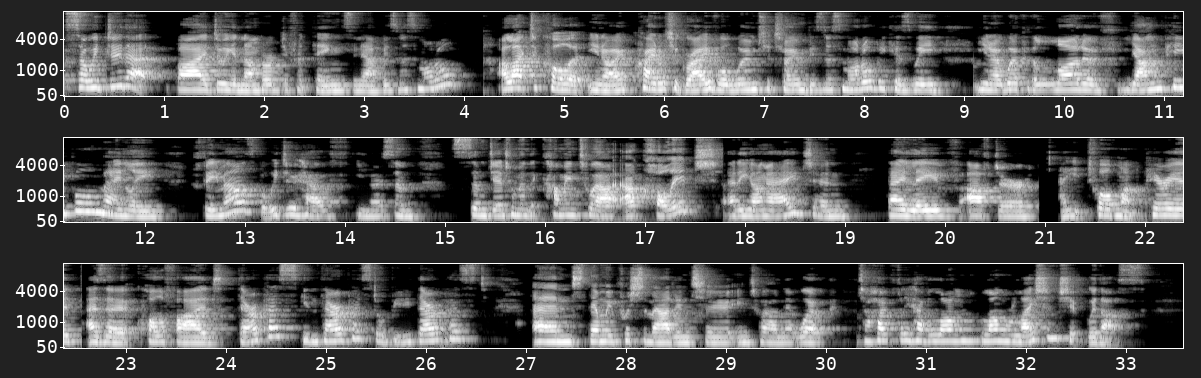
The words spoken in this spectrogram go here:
So we do that by doing a number of different things in our business model. I like to call it, you know, cradle to grave or womb to tomb business model because we you know, work with a lot of young people, mainly females, but we do have, you know, some some gentlemen that come into our, our college at a young age and they leave after a 12 month period as a qualified therapist, skin therapist or beauty therapist. And then we push them out into, into our network to hopefully have a long, long relationship with us.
